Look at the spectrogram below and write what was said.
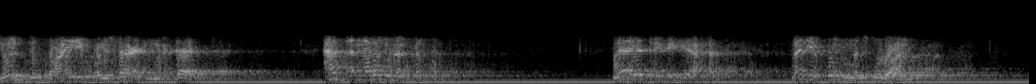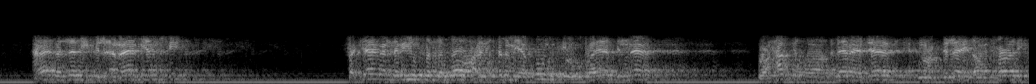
يلقي الضعيف ويساعد المحتاج. هب أن رجلا ثقة. لا يدري به أحد. من يكون المسؤول عنه؟ هذا الذي في الأمام يمشي. فكان النبي صلى الله عليه وسلم يكون في أخريات الناس وحفظ لنا جابر بن عبد الله الأنصاري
